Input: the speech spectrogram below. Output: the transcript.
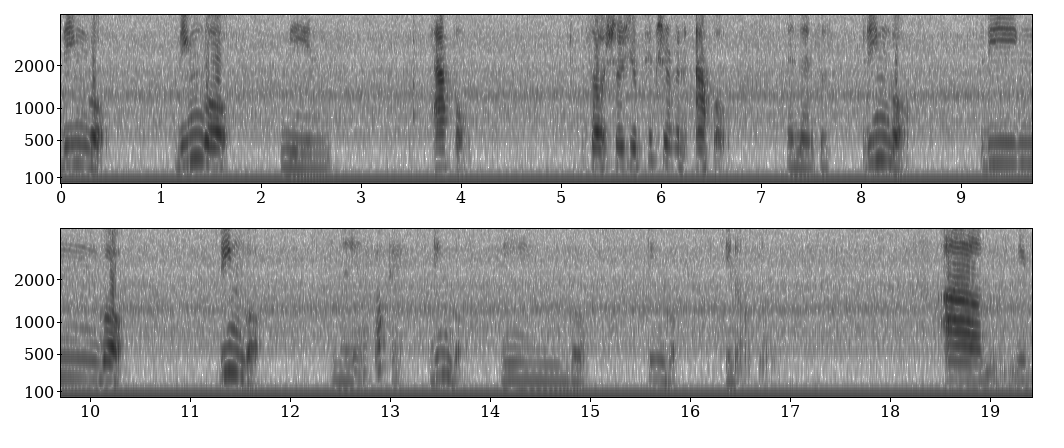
ringo. Ringo means apple. So it shows you a picture of an apple. And then it says ringo. Ringo. Ringo. And then you're like, okay, ringo. Ringo. Ringo. You know, um, you,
